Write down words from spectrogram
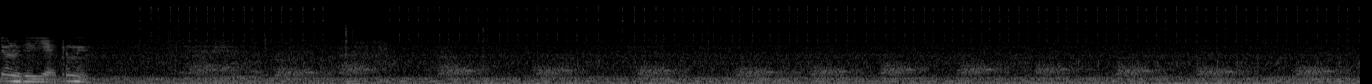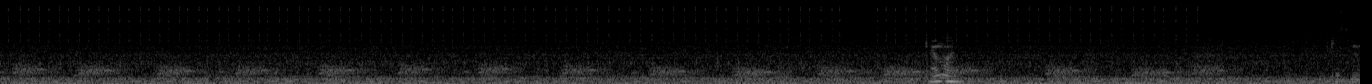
Done with you yet. Come here. Come on. Get some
